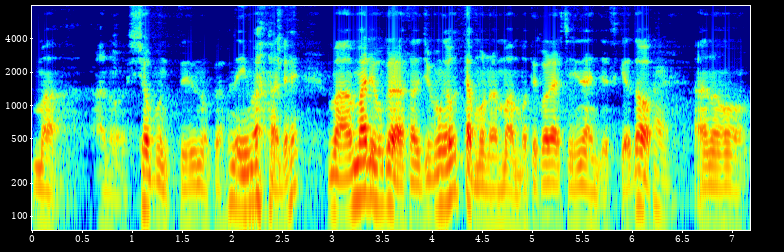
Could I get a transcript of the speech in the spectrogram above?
まあ、あの、処分っていうのか。で今はね、まあ、あんまり僕らはその自分が売ったものは、まあ、持ってこられる人いないんですけど、はいあの、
